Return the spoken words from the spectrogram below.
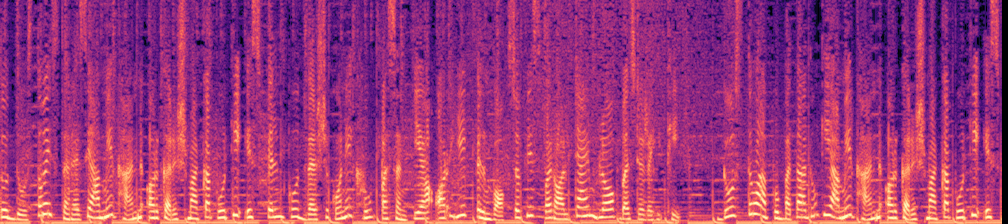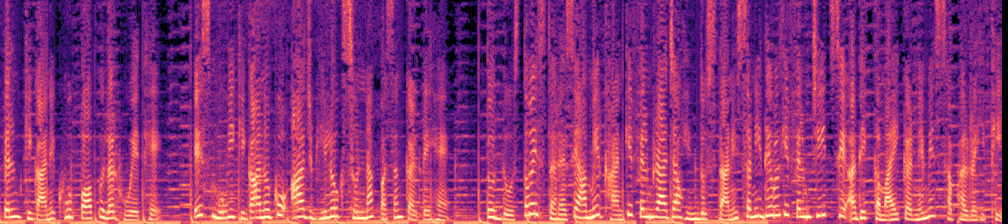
तो दोस्तों, इस तरह से आमिर खान और करिश्मा कपूर की इस फ़िल्म को दर्शकों ने खूब पसंद किया और ये फ़िल्म बॉक्स ऑफ़िस पर ऑल टाइम ब्लॉकबस्टर रही थी। दोस्तों, आपको बता दूँ कि आमिर खान और करिश्मा कपूर की इस फ़िल्म के गाने खूब पॉपुलर हुए थे। इस मूवी के गानों को आज भी लोग सुनना पसंद करते हैं। तो दोस्तों, इस तरह से आमिर खान की फ़िल्म राजा हिंदुस्तानी सनी देओल की फ़िल्म जीत से अधिक कमाई करने में सफल रही थी।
